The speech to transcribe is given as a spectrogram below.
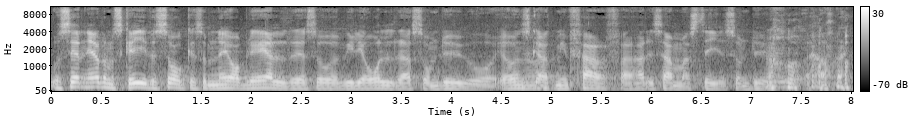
Och sen när de skriver saker som när jag blir äldre så vill jag åldras som du och jag önskar ja. att min farfar hade samma stil som du. Och, ja.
